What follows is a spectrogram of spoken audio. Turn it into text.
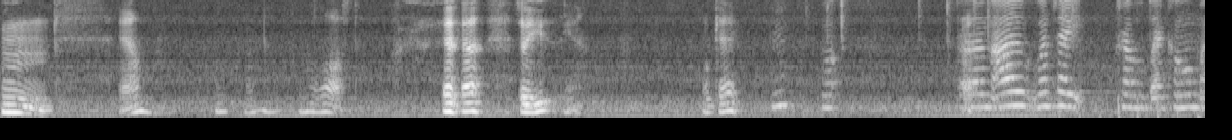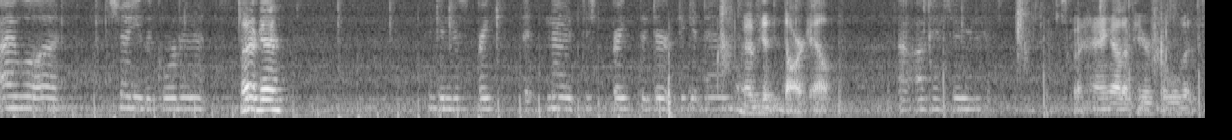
Hmm. Yeah. I'm lost. so you. Yeah. Okay. um, I once I travel back home, I will uh, show you the coordinates. Okay. You can just break. It, no, just break the dirt to get down. It's getting dark out. Oh, okay, so you're. Just gonna hang out up here for a little bit.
